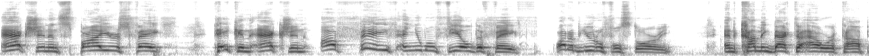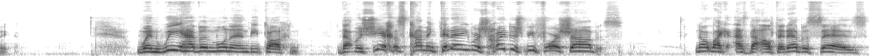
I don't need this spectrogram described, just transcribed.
Action inspires faith. Take an action of faith and you will feel the faith. What a beautiful story. And coming back to our topic. When we have a Muna and Bitachon, that Mashiach is coming today, Rosh Chodesh before Shabbos. Now, like as the Alter Rebbe says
